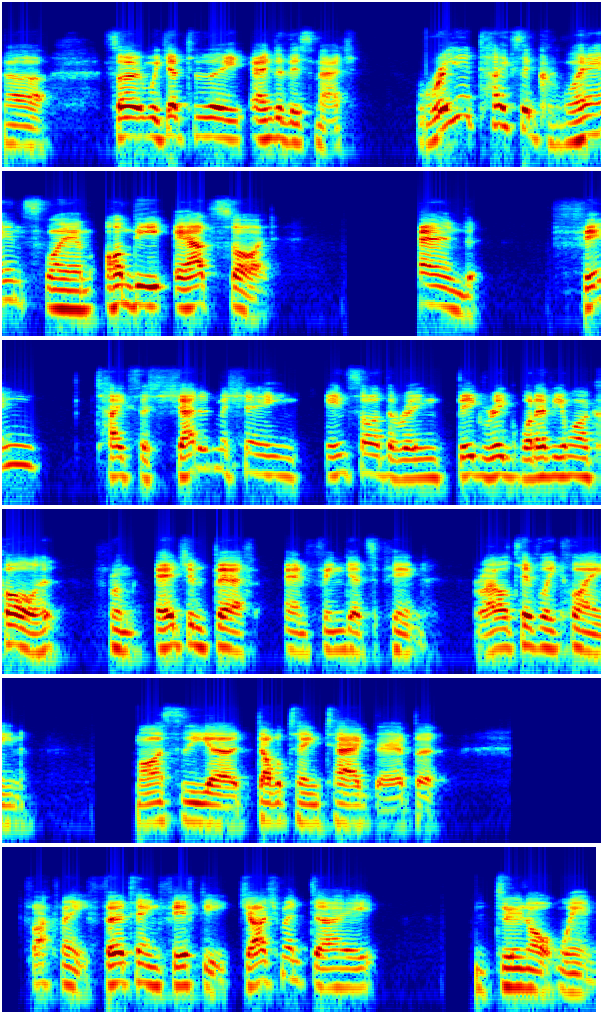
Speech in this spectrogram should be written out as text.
Uh, so we get to the end of this match. Rhea takes a grand slam on the outside, and Finn takes a shattered machine inside the ring, big rig, whatever you want to call it, from Edge and Beth, and Finn gets pinned. Relatively clean, minus the uh, double team tag there, but fuck me, thirteen fifty. Judgment Day do not win.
